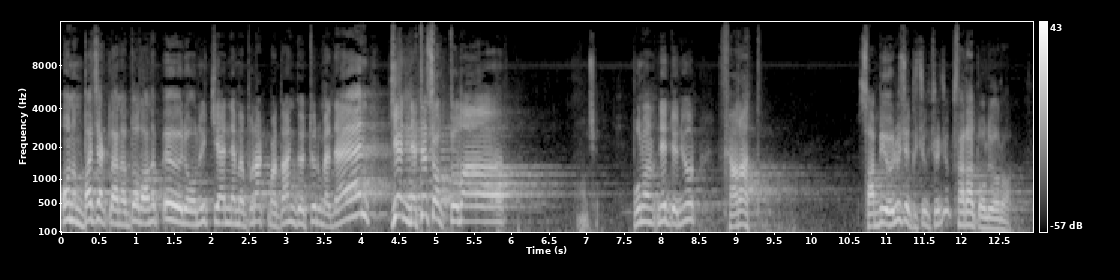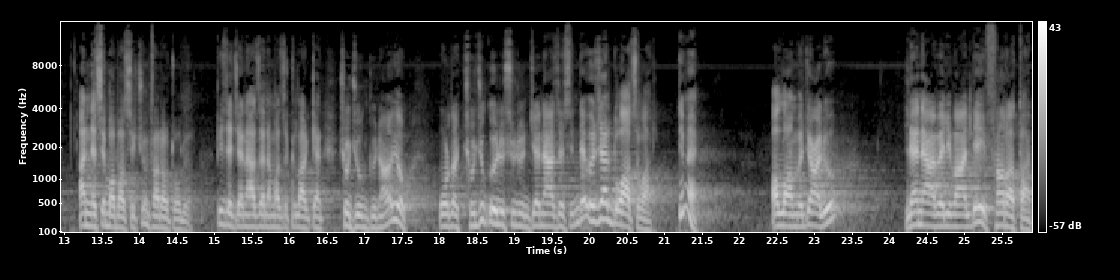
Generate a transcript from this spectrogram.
Onun bacaklarına dolanıp öyle onu hiç cehenneme bırakmadan götürmeden cennete soktular. Buna ne deniyor? Ferat. Sabi ölürse küçük çocuk ferat oluyor o. Annesi babası için ferat oluyor. Biz de cenaze namazı kılarken çocuğun günahı yok. Orada çocuk ölüsünün cenazesinde özel duası var. Değil mi? Allahümme cealu lena ve livalidey faratan.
